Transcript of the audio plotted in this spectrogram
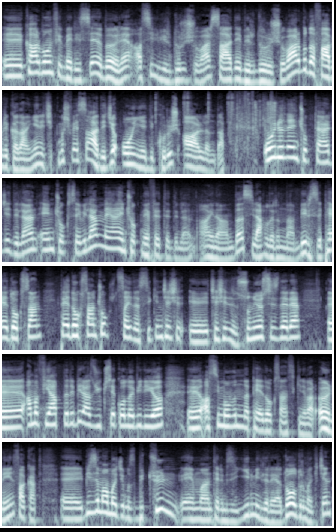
E, karbon fiber ise böyle asil bir duruşu var, sade bir duruşu var. Bu da fabrikadan yeni çıkmış ve sadece 17 kuruş ağırlığında. Oyunun en çok tercih edilen, en çok sevilen veya en çok nefret edilen aynı anda silahlarından birisi P90. P90 çok sayıda skin çeşi, çeşidi sunuyor sizlere. E, ama fiyatları biraz yüksek olabiliyor. E, Asimov'un da P90 skini var örneğin fakat e, bizim amacımız bütün envanterimizi 20 liraya doldurmak için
